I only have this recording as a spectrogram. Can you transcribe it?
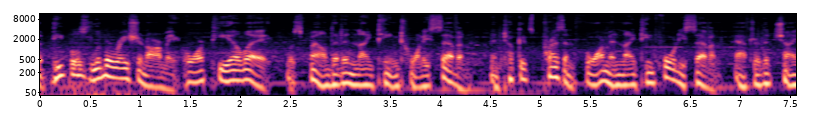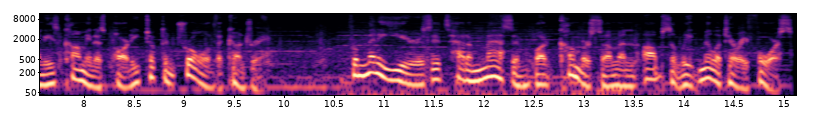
The People's Liberation Army, or PLA, was founded in 1927 and took its present form in 1947 after the Chinese Communist Party took control of the country. For many years, it's had a massive but cumbersome and obsolete military force.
